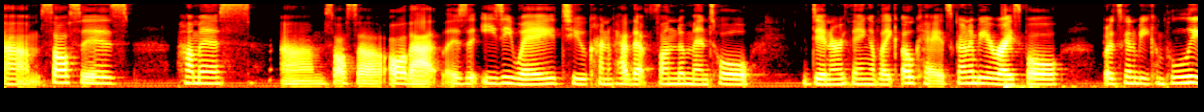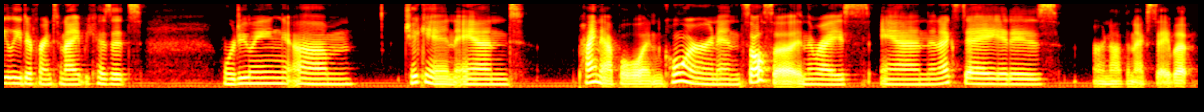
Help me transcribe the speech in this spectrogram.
um, sauces, hummus, um, salsa, all that is an easy way to kind of have that fundamental dinner thing of like, okay, it's going to be a rice bowl, but it's going to be completely different tonight because it's we're doing um, chicken and pineapple and corn and salsa in the rice, and the next day it is or not the next day, but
